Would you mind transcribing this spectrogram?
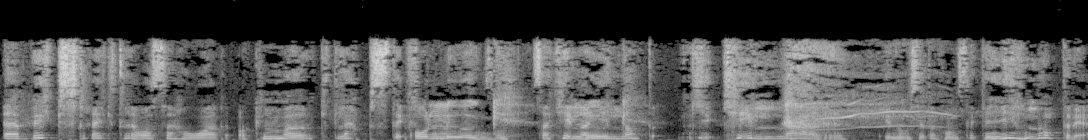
eh, byxdräkt, rosa hår och mörkt läppstift. Och lugg. Så, så killar Lugg. gillar inte, killar inom citationstecken gillar inte det.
